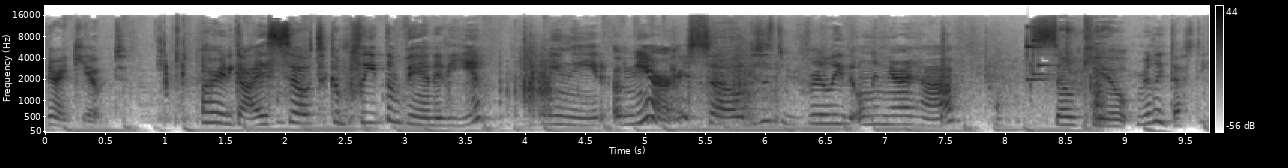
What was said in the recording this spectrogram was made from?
Very cute. Alrighty guys, so to complete the vanity, we need a mirror. So this is really the only mirror I have. So cute. Really dusty.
